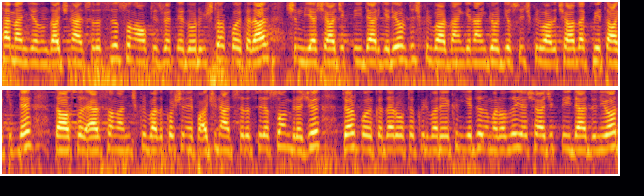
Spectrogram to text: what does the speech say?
Hemen yanında Acunel sırasıyla son 600 metreye doğru 3-4 boy kadar. Şimdi Yaşarcık lider geliyor. Dış kulvardan gelen Gölgesi iç kulvarda Çardak Bey takipte. Daha sonra Ersanhan iç kulvarda koşan Efe. Acunel sırasıyla son virajı 4 boy kadar orta kulvara yakın 7 numaralı Yaşarcık lider dönüyor.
